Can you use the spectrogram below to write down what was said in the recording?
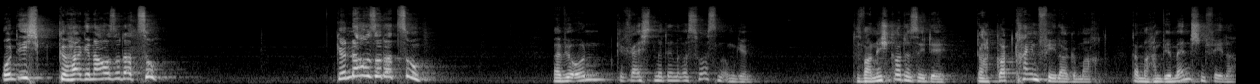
Und ich gehöre genauso dazu. Genauso dazu. Weil wir ungerecht mit den Ressourcen umgehen. Das war nicht Gottes Idee. Da hat Gott keinen Fehler gemacht. Da machen wir Menschen Fehler.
